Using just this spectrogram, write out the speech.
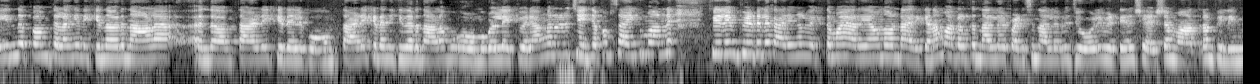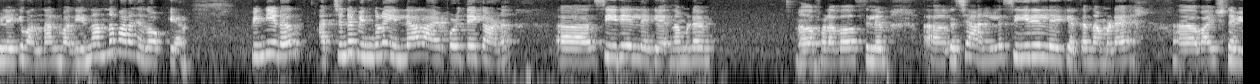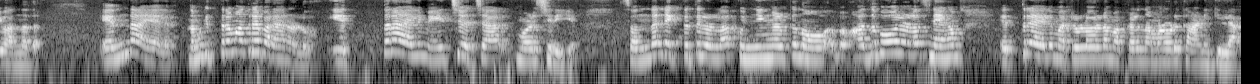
ഇന്നിപ്പം തിളങ്ങി നിൽക്കുന്നവർ നാളെ എന്താ താഴേക്കിടയിൽ പോകും. താഴേക്കിടയിൽ നിൽക്കുന്നവർ നാളെ മുകളിലേക്ക് വരും. അങ്ങനെ ഒരു ചേഞ്ച് അപ്പം സൈക്കുമാറിന് ഫിലിം ഫീൽഡിലെ കാര്യങ്ങൾ വ്യക്തമായി അറിയാവുന്നതുകൊണ്ടായിരിക്കണം മകൾക്ക് നല്ലൊരു പഠിച്ച് നല്ലൊരു ജോലി കിട്ടിയതിന് ശേഷം മാത്രം ഫിലിമിലേക്ക് വന്നാൽ മതി എന്ന് അന്ന് പറഞ്ഞത്. ഓക്കെയാണ്. പിന്നീട് അച്ഛന്റെ പിന്തുണ ഇല്ലാതായപ്പോഴത്തേക്കാണ് സീരിയലിലേക്ക് നമ്മുടെ ഫ്ലവേഴ്സിലും ചാനലിലെ സീരിയലിലേക്കൊക്കെ നമ്മുടെ വൈഷ്ണവി വന്നത്. എന്തായാലും നമുക്ക് ഇത്ര മാത്രമേ പറയാനുള്ളൂ. എത്ര ആയാലും ഏച്ചു വെച്ചാൽ മുഴച്ചിരിക്കും സ്വന്തം രക്തത്തിലുള്ള കുഞ്ഞുങ്ങൾക്ക് നോ അതുപോലുള്ള സ്നേഹം എത്രയായാലും മറ്റുള്ളവരുടെ മക്കൾ നമ്മളോട് കാണിക്കില്ല.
